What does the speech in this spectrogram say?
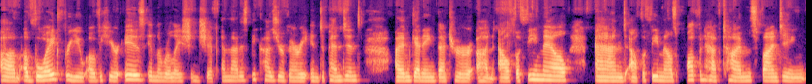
um, a void for you over here is in the relationship, and that is because you're very independent. I am getting that you're an alpha female, and alpha females often have times finding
